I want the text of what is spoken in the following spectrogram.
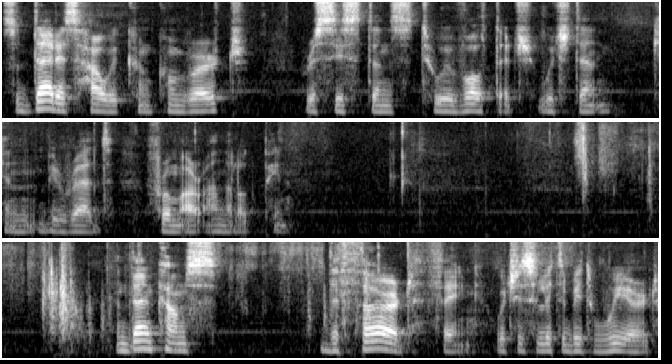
So that is how we can convert resistance to a voltage, which then can be read from our analog pin. And then comes the third thing, which is a little bit weird,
